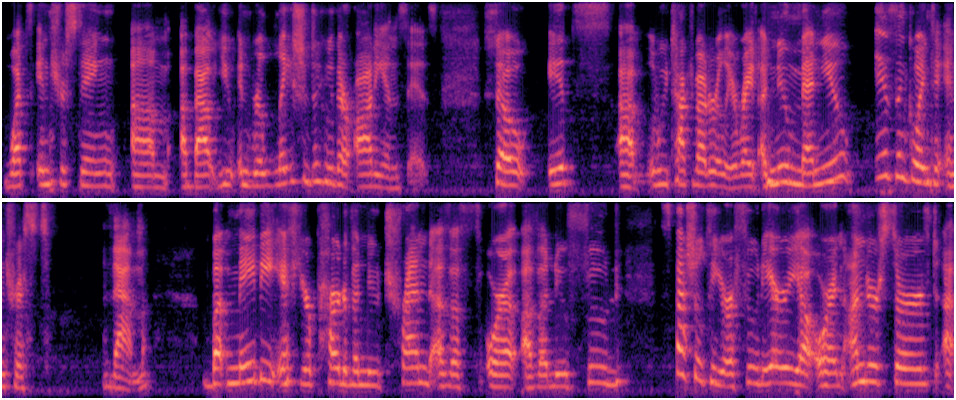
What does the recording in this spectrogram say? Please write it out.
What's interesting um, about you in relation to who their audience is? So it's um, we talked about earlier right? A new menu isn't going to interest them. But maybe if you're part of a new trend of a or a, of a new food specialty or a food area or an underserved uh,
